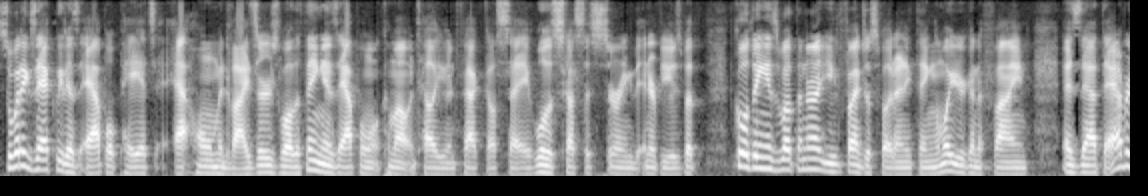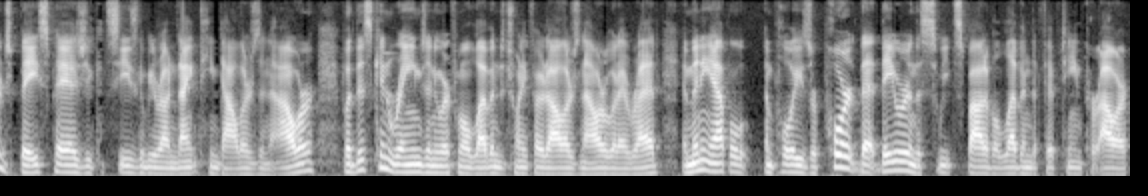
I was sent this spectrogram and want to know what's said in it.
So what exactly does Apple pay its at-home advisors? Well, the thing is, Apple won't come out and tell you. In fact, they'll say, we'll discuss this during the interviews. But the cool thing is about the internet, you can find just about anything. And what you're going to find is that the average base pay, as you can see, is going to be around $19 an hour. But this can range anywhere from 11 to $25 an hour, what I read. And many Apple employees report that they were in the sweet spot of 11 to 15 per hour.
